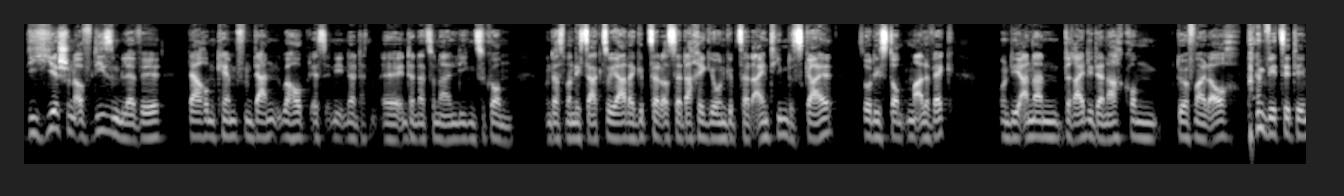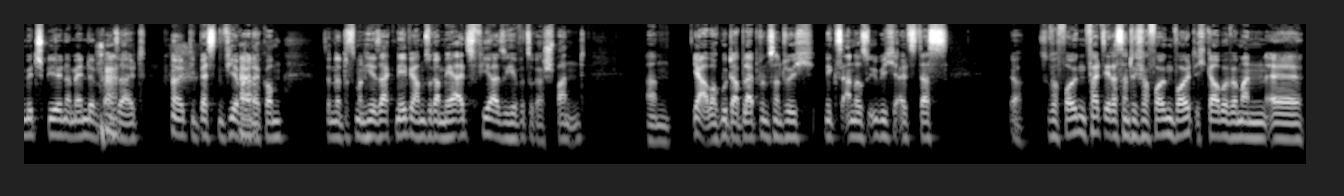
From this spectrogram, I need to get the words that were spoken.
die hier schon auf diesem Level darum kämpfen, dann überhaupt erst in die inter äh, internationalen Ligen zu kommen. Und dass man nicht sagt, so ja, da gibt's halt aus der Dachregion gibt's halt ein Team, das ist geil, so die stompen alle weg und die anderen drei, die danach kommen, dürfen halt auch beim WCT mitspielen am Ende, weil sie halt, halt die besten vier ja. weiterkommen. Sondern dass man hier sagt, nee, wir haben sogar mehr als vier, also hier wird sogar spannend. Ähm, ja, aber gut, da bleibt uns natürlich nichts anderes übrig, als das ja, zu verfolgen. Falls ihr das natürlich verfolgen wollt, ich glaube, wenn man äh,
